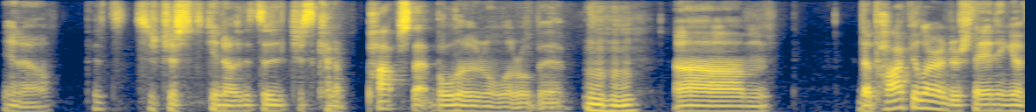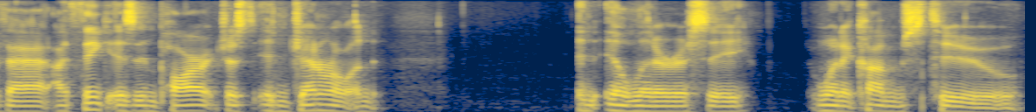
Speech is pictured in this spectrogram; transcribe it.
you know it's just you know it's a, just kind of pops that balloon a little bit. Mm-hmm. Um, the popular understanding of that, I think, is in part just in general an an illiteracy when it comes to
